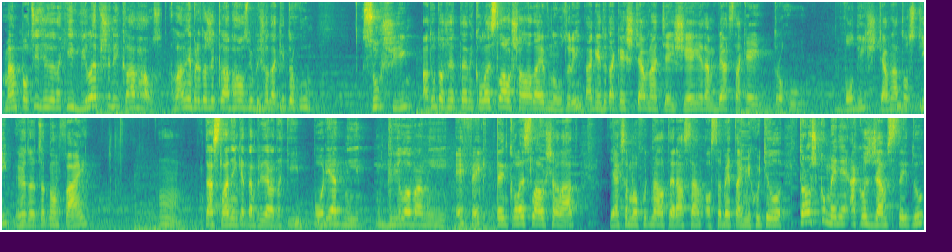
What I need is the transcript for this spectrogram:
Mám pocit, že to je taký vylepšený Clubhouse. Hlavne preto, že Clubhouse mi prišiel taký trochu suší a tuto, že ten koleslav šalát je vnútri, tak je to také šťavnatejšie, je tam viac takej trochu vody, šťavnatosti, takže to je celkom fajn. Mm. Tá slanenka tam pridáva taký poriadny grillovaný efekt. Ten koleslav šalát jak som ochutnal teraz sám o sebe, tak mi chutil trošku menej ako z Jump Streetu.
